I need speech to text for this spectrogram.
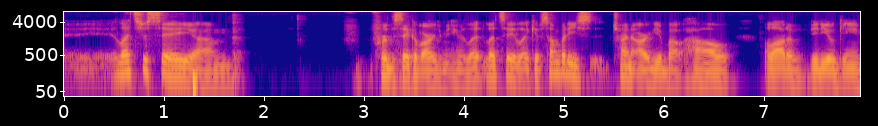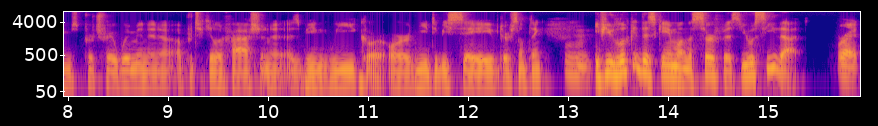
uh, let's just say, um, for the sake of argument here, let, let's say like if somebody's trying to argue about how a lot of video games portray women in a, a particular fashion as being weak or, or need to be saved or something, Mhm. if you look at this game on the surface, you will see that. right.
